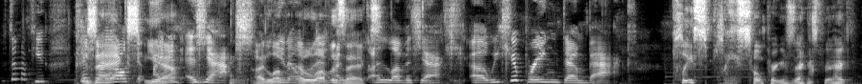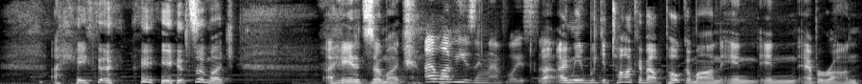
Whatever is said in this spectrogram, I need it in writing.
I've done a few. I also- Yeah. I, Zach. I love- you know, I love a I, Zax. I, love a Zach. Uh, we should bring them back. Please, please don't bring his ex back. I hate the. I hate it so much. I hate it so much. I love using that voice though. I mean, we could talk about Pokemon in in Eberron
